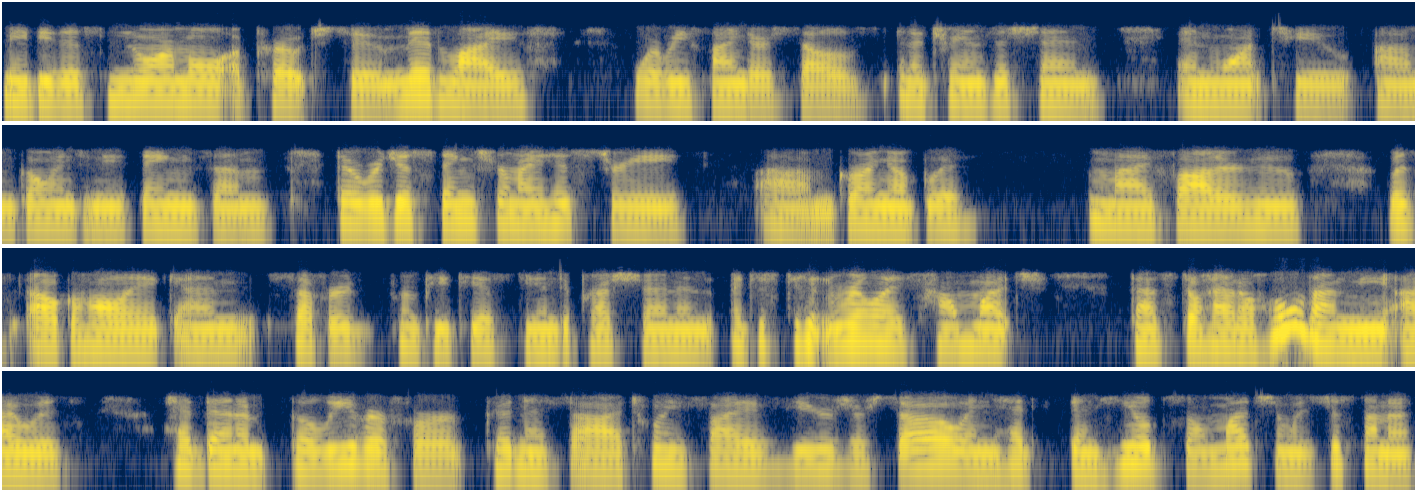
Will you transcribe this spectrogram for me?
maybe this normal approach to midlife where we find ourselves in a transition and want to um, go into new things. Um, there were just things from my history um, growing up with my father who was alcoholic and suffered from PTSD and depression and I just didn't realize how much that still had a hold on me. I was had been a believer for goodness uh 25 years or so and had been healed so much and was just on a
